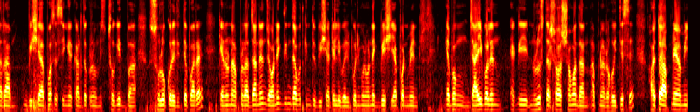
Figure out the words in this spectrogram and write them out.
তারা ভিসা প্রসেসিংয়ের কার্যক্রম স্থগিত বা স্লো করে দিতে পারে। কেননা আপনারা জানেন যে অনেক দিন যাবৎ কিন্তু ভিসা ডেলিভারির পরিমাণ অনেক বেশি অ্যাপয়েন্টমেন্ট এবং যাই বলেন, একটি নুরুস্তার সহজ সমাধান আপনার হইতেছে। হয়তো আপনি, আমি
